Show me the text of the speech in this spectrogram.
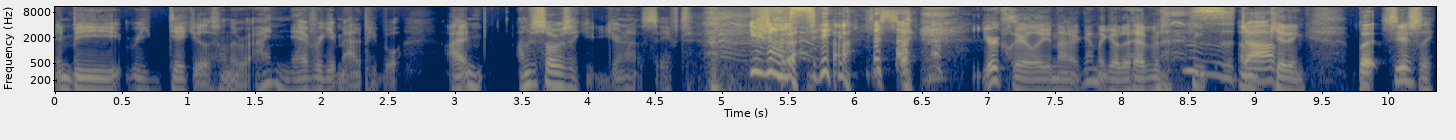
and be ridiculous on the road. I never get mad at people. I'm I'm just always like, you're not saved. You're not safe. Like, you're clearly not going to go to heaven. I'm kidding. But seriously,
